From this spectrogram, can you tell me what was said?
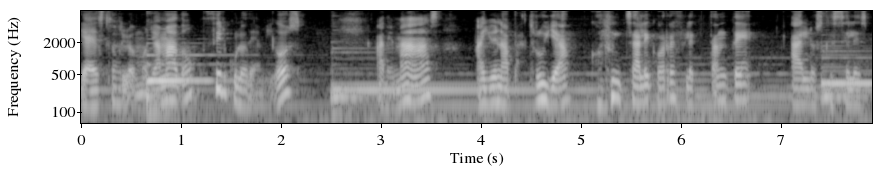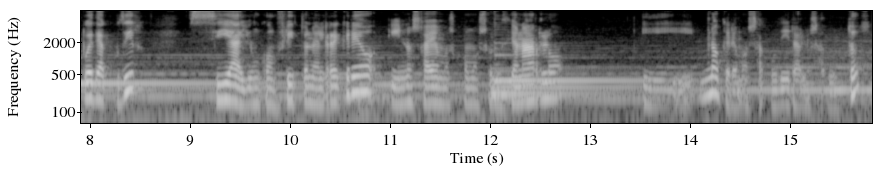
Y a estos lo hemos llamado Círculo de Amigos. Además, hay una patrulla con un chaleco reflectante a los que se les puede acudir si hay un conflicto en el recreo y no sabemos cómo solucionarlo y no queremos acudir a los adultos.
